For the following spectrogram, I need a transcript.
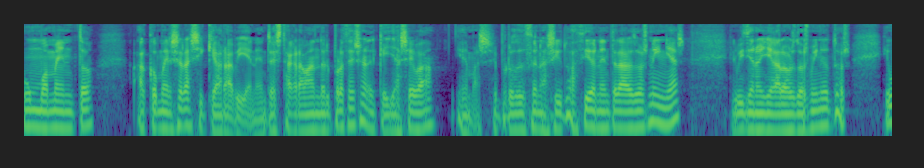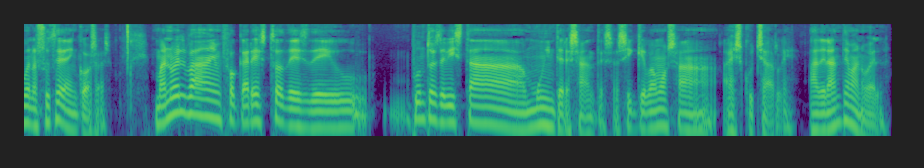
un momento a comérselas y que ahora viene. Entonces está grabando el proceso en el que ya se va y además se produce una situación entre las dos niñas. El vídeo no llega a los dos minutos y bueno, suceden cosas. Manuel va a enfocar esto desde puntos de vista muy interesantes, así que vamos a escucharle. Adelante, Manuel.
